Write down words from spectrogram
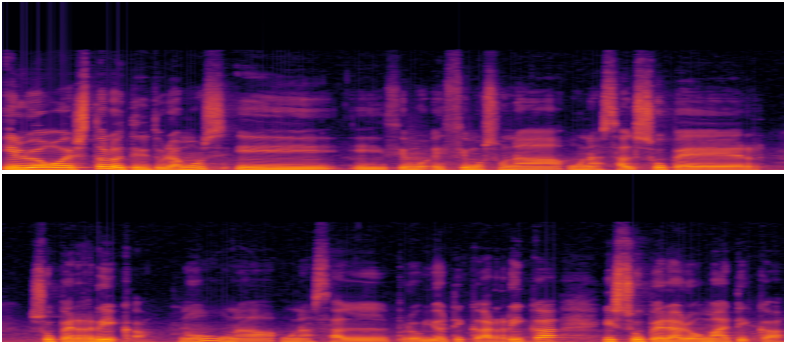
y luego esto lo trituramos y, hicimos, una, sal súper super rica, ¿no? una, sal probiótica rica y súper aromática.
